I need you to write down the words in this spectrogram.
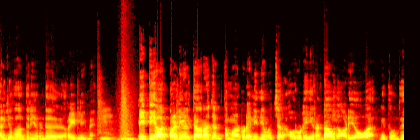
அறிக்கை வந்தா தான் தெரியும் ரெண்டு ரைட்லயுமே பிடிஆர் பழனிவேல் தியாகராஜன் தமிழ்நாட்டுடைய நிதியமைச்சர் அவருடைய இரண்டாவது ஆடியோவை நேற்று வந்து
